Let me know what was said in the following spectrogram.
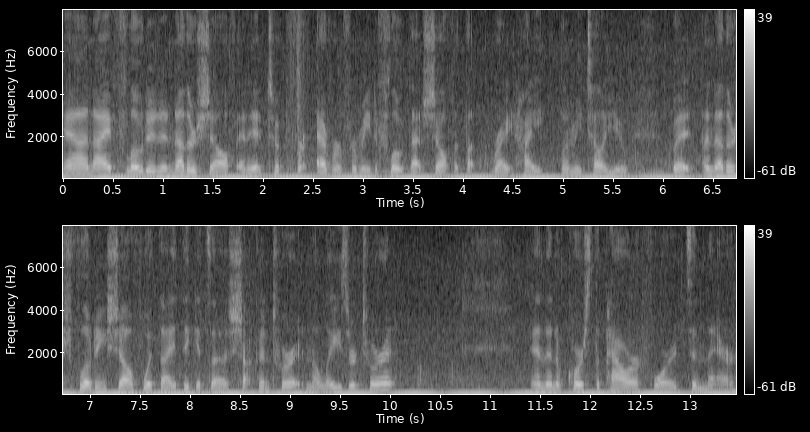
And I floated another shelf, and it took forever for me to float that shelf at the right height, let me tell you. But another floating shelf with, I think it's a shotgun turret and a laser turret. And then, of course, the power for it's in there.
